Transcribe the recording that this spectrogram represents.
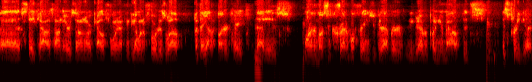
uh, Steakhouse out in Arizona or California. I think they got one in Florida as well. But they got a butter cake that is one of the most incredible things you could ever you could ever put in your mouth. It's it's pretty good.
